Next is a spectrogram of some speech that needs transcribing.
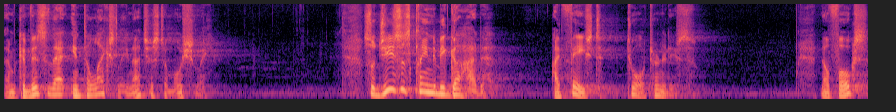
I'm convinced of that intellectually, not just emotionally. So Jesus claimed to be God. I faced two alternatives. Now, folks,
